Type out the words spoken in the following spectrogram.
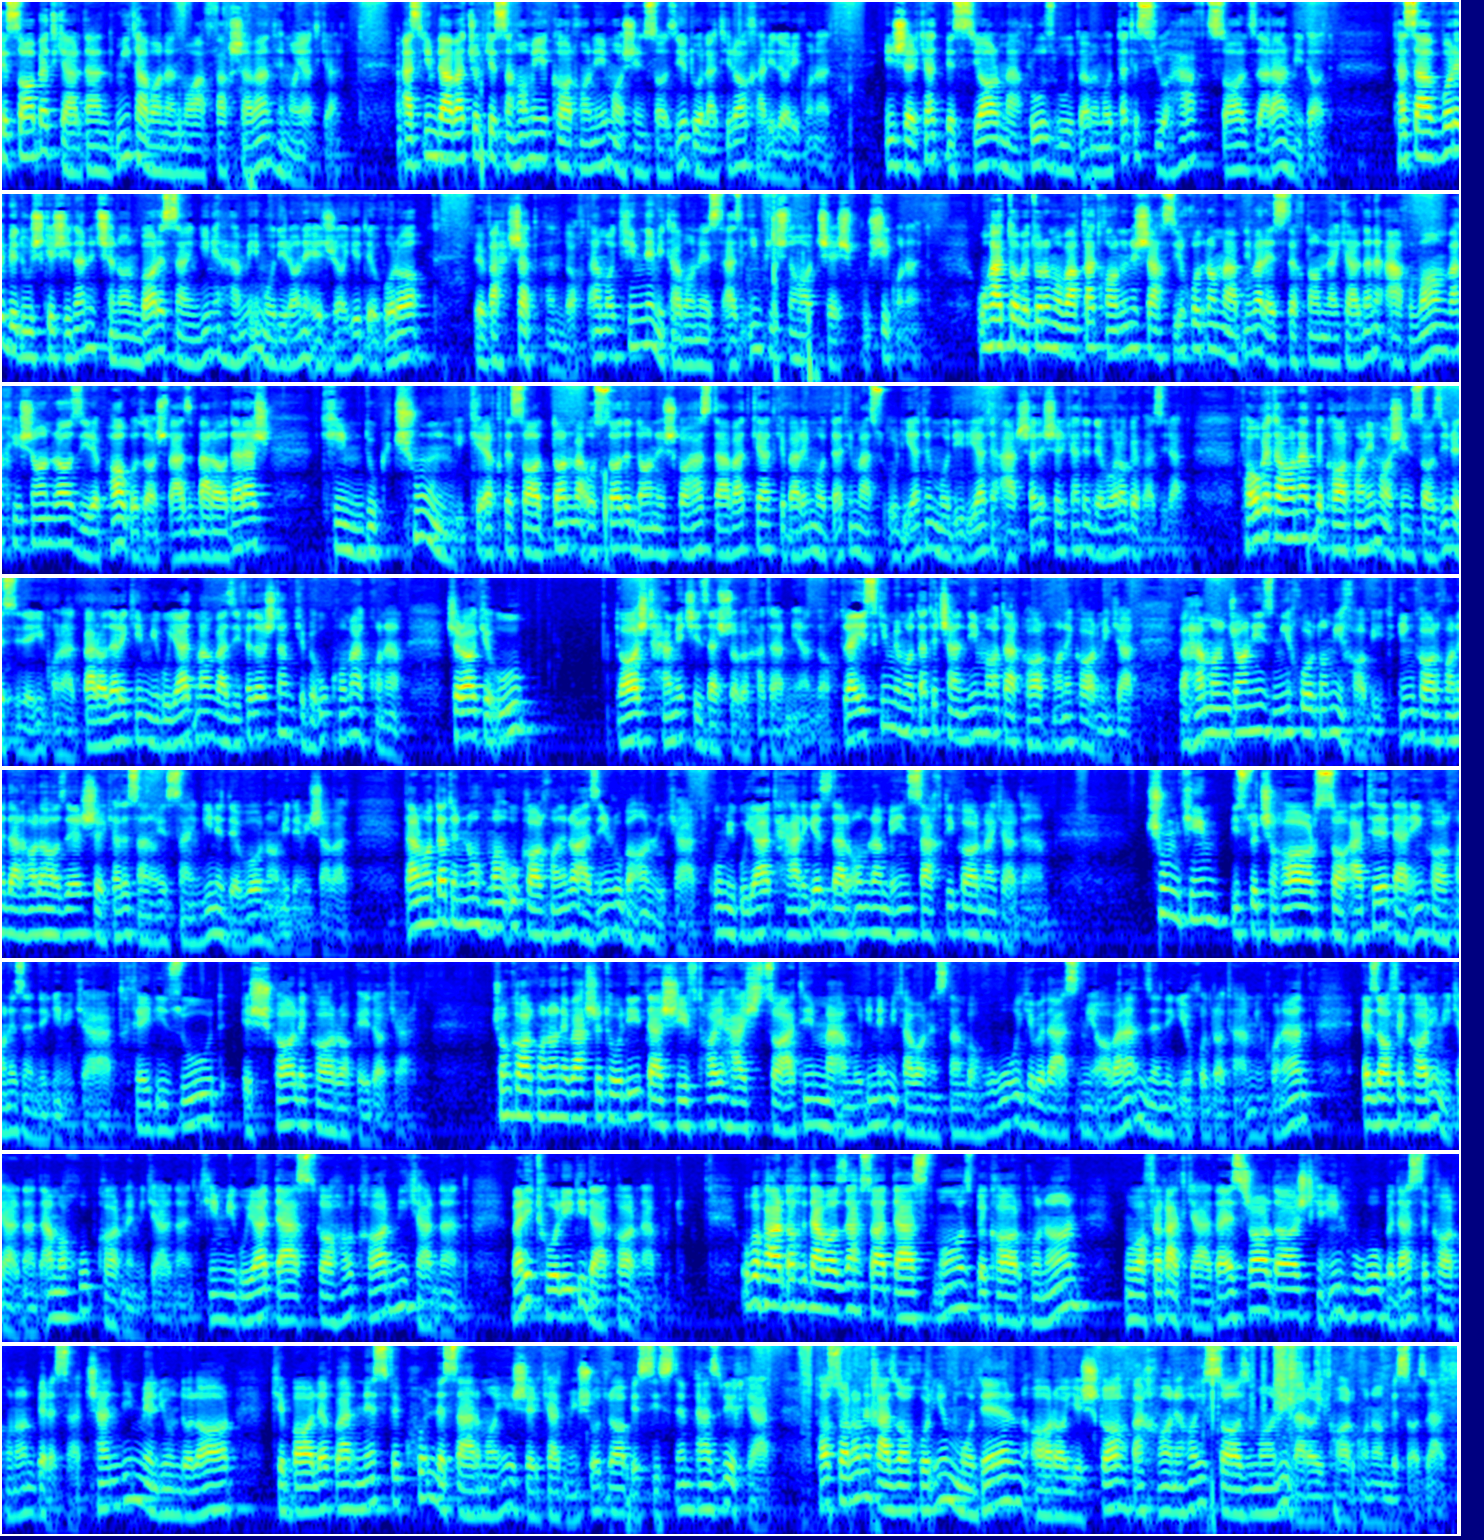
که ثابت کردند می توانند موفق شوند حمایت کرد. از کیم دعوت شد که سهام یک کارخانه ماشینسازی دولتی را خریداری کند. این شرکت بسیار مغروز بود و به مدت 37 سال ضرر می‌داد. تصور به دوش کشیدن چنان بار سنگین همه مدیران اجرایی دو را به وحشت انداخت. اما کیم نمی توانست از این پیشنهاد چشم پوشی کند. او حتی به طور موقت قانون شخصی خود را مبنی بر استخدام نکردن اقوام و خیشان را زیر پا گذاشت و از برادرش کیم دوک چونگ که اقتصاددان و استاد دانشگاه است دعوت کرد که برای مدتی مسئولیت مدیریت ارشد شرکت دو را بپذیرد تا او بتواند به کارخانه ماشین سازی رسیدگی کند. برادر کیم می‌گوید من وظیفه داشتم که به او کمک کنم چرا که او داشت همه چیزش را به خطر میانداخت. رئیس کیم به مدت چندین ماه در کارخانه کار می‌کرد و همانجا نیز می‌خورد و میخوابید. این کارخانه در حال حاضر شرکت صنایع سنگین دو نامیده می شود در مدت نه ماه او کارخانه را از این رو به آن رو کرد. او می‌گوید هرگز در عمرم به این سختی کار نکردم چون کیم 24 ساعته در این کارخانه زندگی می کرد خیلی زود اشکال کار را پیدا کرد. چون کارکنان بخش تولید در شیفت های 8 ساعته معمولی نمی توانستند با حقوقی که به دست می آورند زندگی خود را تأمین کنند اضافه کاری می کردند اما خوب کار نمی کردند کیم می گوید دستگاه ها کار می کردند ولی تولیدی در کار نبود. او با پرداخت دوازده ساعت دستمزد به کارکنان موافقت کرد و اصرار داشت که این حقوق به دست کارکنان برسد. چندین میلیون دلار که بالغ بر نصف کل سرمایه شرکت می‌شد را به سیستم تزریق کرد تا سالن غذاخوری مدرن، آرایشگاه و خانه های سازمانی برای کارکنان بسازد.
